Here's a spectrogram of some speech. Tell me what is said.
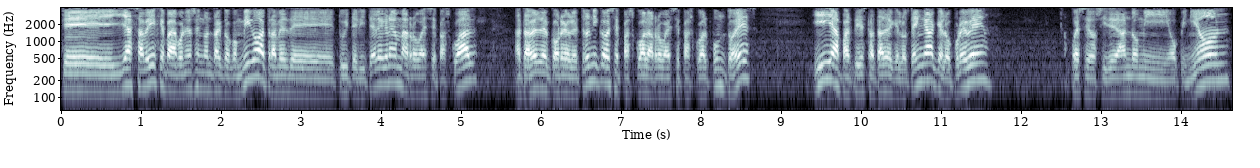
Que ya sabéis que para poneros en contacto conmigo a través de Twitter y Telegram, arroba spascual, a través del correo electrónico spascual arroba spascual.es y a partir de esta tarde que lo tenga, que lo pruebe, pues os iré dando mi opinión,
